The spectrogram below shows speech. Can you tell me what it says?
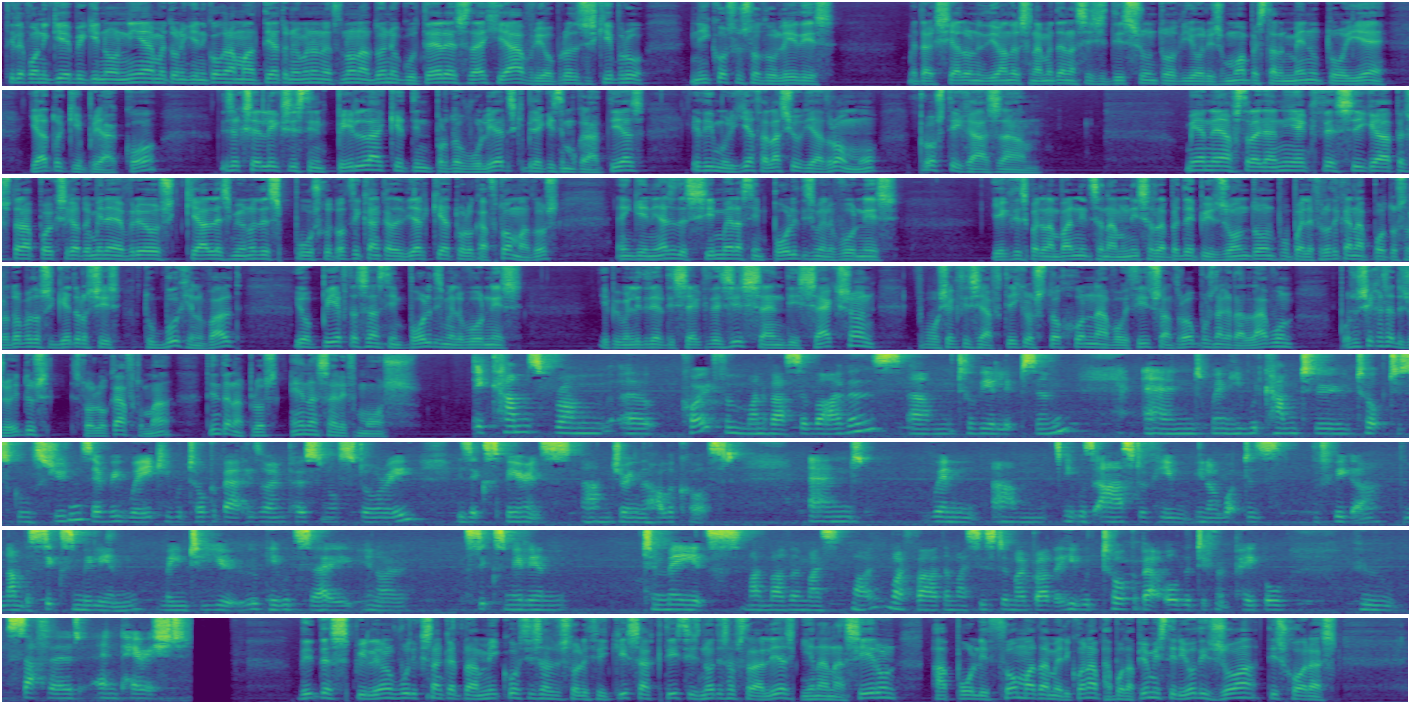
Τηλεφωνική επικοινωνία με τον Γενικό Γραμματέα των Ηνωμένων Εθνών Αντώνιο Γκουτέρε θα έχει αύριο ο πρόεδρος της Κύπρου Νίκος Χρυστοδουλίδη. Μεταξύ άλλων, οι δύο άνδρες αναμένεται να συζητήσουν το διορισμό απεσταλμένου του ΟΗΕ για το Κυπριακό, τις εξελίξεις στην Πύλα και την πρωτοβουλία της Κυπριακής Δημοκρατίας για τη δημιουργία θαλάσσιου διαδρόμου προς τη Γάζα. Μια νέα Αυστραλιανή έκθεση για περισσότερα από 6 εκατομμύρια Εβραίους και άλλες μειονότητες που σκοτώθηκαν κατά τη διάρκεια του ολοκαυτώματος εγκαινιάζεται σήμερα στην πόλη της Μελβούρνης. Η έκθεση περιλαμβάνει τις αναμνήσεις 45 επιζώντων που απελευθερώθηκαν από το στρατόπεδο συγκέντρωσης του Μπούχενβαλτ, οι οποίοι έφτασαν στην πόλη της Μελβούρνης. Η επιμελήτρια της έκθεσης, Sandy Saxon, είπε πω η έκθεση αυτή έχει ως στόχο να βοηθήσει τους ανθρώπους να καταλάβουν πω όσοι είχαν τη ζωή τους στο ολοκαύτωμα δεν ήταν απλώς ένας αριθμός. It comes from a quote from one of our survivors, um, Tulvia Lipson, and when he would come to talk to school students every week, he would talk about his own personal story, his experience um, during the Holocaust. And when um, it was asked of him, you know, what does the figure, the number six million, mean to you? He would say, you know, six million. To me, it's my mother, my, my, my father, my sister, my brother. He would talk about all the different people who suffered and perished Δίτε σπηλαίων βούτυξαν κατά μήκος της αστολιθική ακτής της Νότιας Αυστραλίας για να ανασύρουν απολυθώματα Αμερικών από τα πιο μυστηριώδη ζώα της χώρας.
